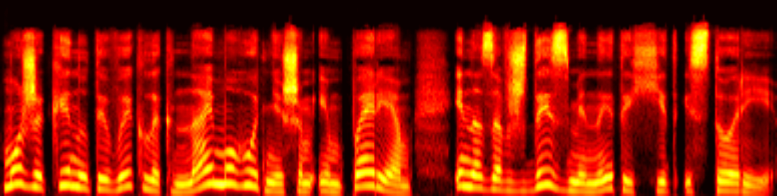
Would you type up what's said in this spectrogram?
може кинути виклик наймогутнішим імперіям і назавжди змінити хід історії.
